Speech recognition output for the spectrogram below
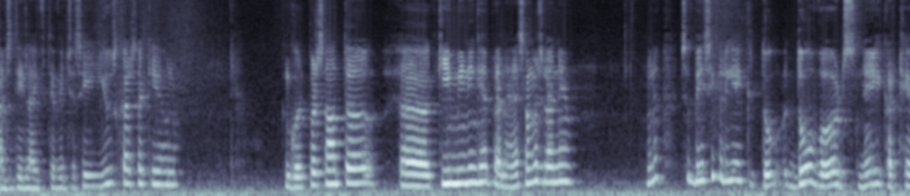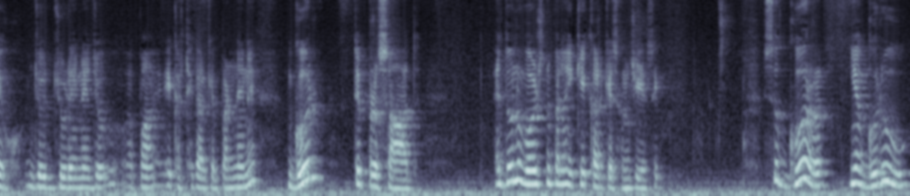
ਅੱਜ ਦੀ ਲਾਈਫ ਦੇ ਵਿੱਚ ਅਸੀਂ ਯੂਜ਼ ਕਰ ਸਕੀਏ ਉਹਨੂੰ ਗੁਰਪ੍ਰਸਾਦ ਕੀ ਮੀਨਿੰਗ ਹੈ? ਪਹਿਲਾਂ ਇਹ ਸਮਝ ਲੈਣੇ ਆ ਹੈਨਾ? ਸੋ ਬੇਸਿਕਲੀ ਇੱਕ ਦੋ ਦੋ ਵਰਡਸ ਨੇ ਇਕੱਠੇ ਜੋ ਜੁੜੇ ਨੇ, ਜੋ ਆਪਾਂ ਇਕੱਠੇ ਕਰਕੇ ਪੜ੍ਹਨੇ ਨੇ। ਗੁਰ ਤੇ ਪ੍ਰਸਾਦ। ਇਹ ਦੋਨੋਂ ਵਰਡਸ ਨੂੰ ਪਹਿਲਾਂ ਇੱਕ ਇੱਕ ਕਰਕੇ ਸਮਝੀਏ ਅਸੀਂ। ਸੋ ਗੁਰ ਜਾਂ ਗੁਰੂ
